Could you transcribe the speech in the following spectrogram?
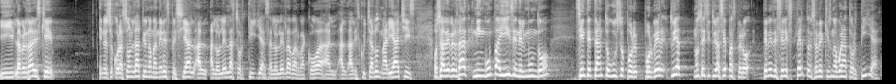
Y la verdad es que en nuestro corazón late de una manera especial al, oler las tortillas, al oler la barbacoa, al, escuchar los mariachis. O sea, de verdad, ningún país en el mundo siente tanto gusto por, por ver, tú ya, no sé si tú ya sepas, pero debes de ser experto en saber que es una buena tortilla.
